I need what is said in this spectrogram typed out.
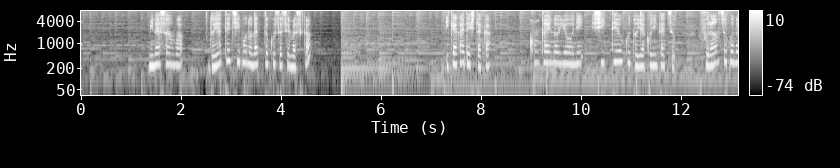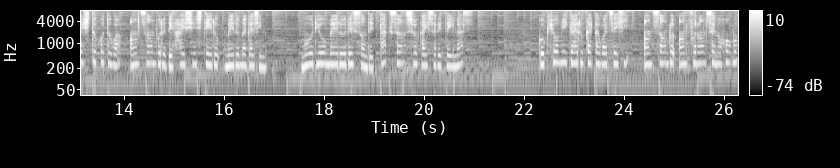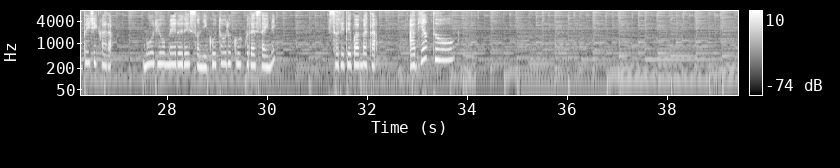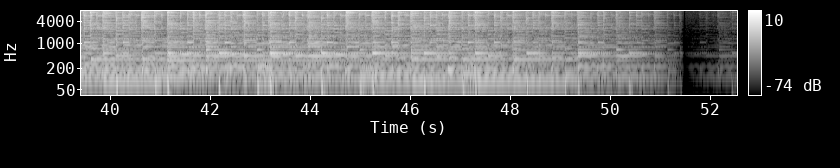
Minasan wa doyate chibo no nattoku sasemasu Ikaga deshita ka? 今回のように知っておくと役に立つフランス語の一言はアンサンブルで配信しているメールマガジン無料メールレッスンでたくさん紹介されています。ご興味がある方はぜひアンサンブル・アン・フランセのホームページから無料メールレッスンにご登録くださいね。それではまた。あビアント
